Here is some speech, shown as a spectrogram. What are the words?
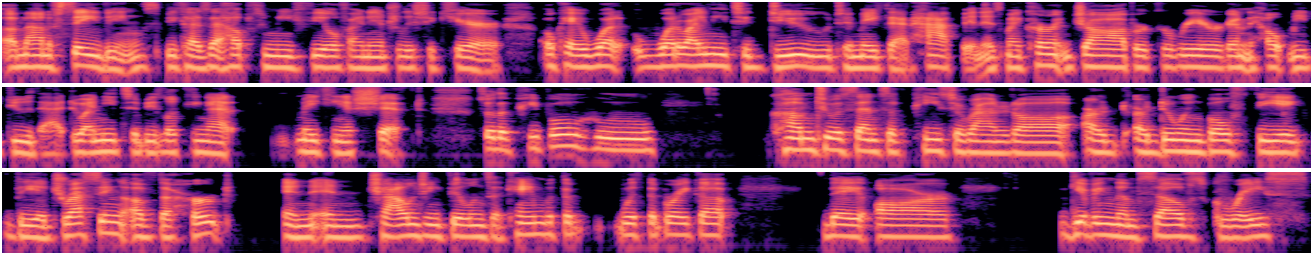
amount of savings because that helps me feel financially secure. Okay, what what do I need to do to make that happen? Is my current job or career going to help me do that? Do I need to be looking at making a shift? So the people who come to a sense of peace around it all are are doing both the the addressing of the hurt and and challenging feelings that came with the with the breakup. They are giving themselves grace.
